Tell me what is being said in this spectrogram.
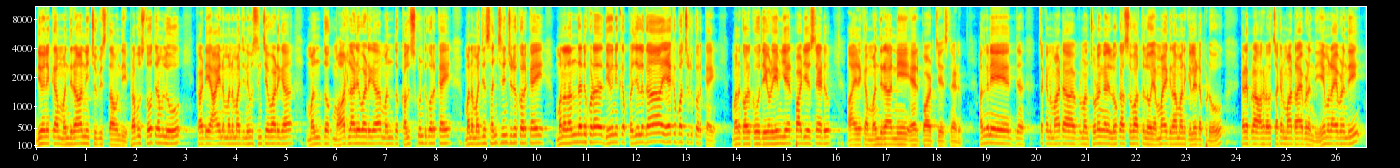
దేవుని యొక్క మందిరాన్ని చూపిస్తూ ఉంది. ప్రభు స్తోత్రములు. కాబట్టి ఆయన మన మధ్య నివసించేవాడిగా మనతో మాట్లాడేవాడిగా మనతో కలుసుకుంటూ కొరకాయి మన మధ్య సంచరించుడు కొరకాయి మనలందరినీ కూడా దేవుని యొక్క ప్రజలుగా ఏకపరచుడు కొరకాయి మన కొరకు దేవుడు ఏం ఏర్పాటు చేసినాడు? ఆయన యొక్క మందిరాన్ని ఏర్పాటు చేసినాడు. అందుకనే చక్కని మాట ఇప్పుడు మనం చూడంగానే లోకాసు వార్తలో అమ్మాయి గ్రామానికి వెళ్ళేటప్పుడు కానీ ఇప్పుడు అక్కడ చక్కని మాట రాయబడింది. ఏమి రాయబడింది?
